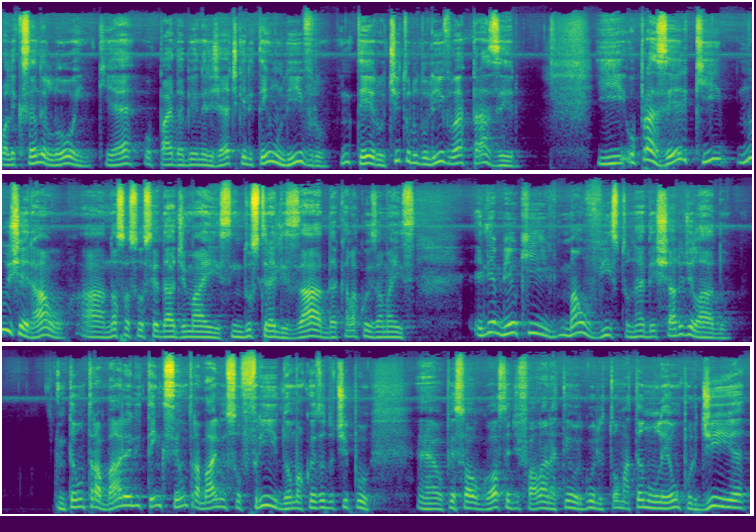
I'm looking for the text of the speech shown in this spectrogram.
O Alexander Lowen, que é o pai da bioenergética, ele tem um livro inteiro. O título do livro é Prazer. E o prazer que, no geral, a nossa sociedade mais industrializada, aquela coisa mais. Ele é meio que mal visto, né? deixado de lado. Então o trabalho ele tem que ser um trabalho sofrido, uma coisa do tipo, é, o pessoal gosta de falar, né, tem orgulho, estou matando um leão por dia.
